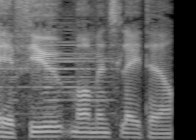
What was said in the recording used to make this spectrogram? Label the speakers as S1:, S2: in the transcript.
S1: A few moments later.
